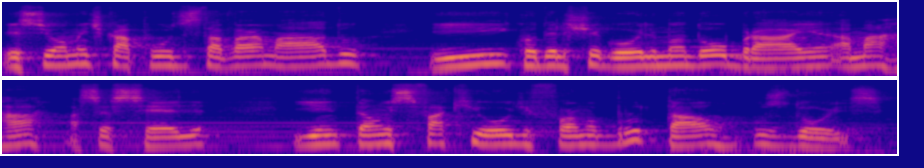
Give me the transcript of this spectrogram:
Esse homem de capuz estava armado e quando ele chegou ele mandou o Brian amarrar a Cecília e então esfaqueou de forma brutal os dois.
